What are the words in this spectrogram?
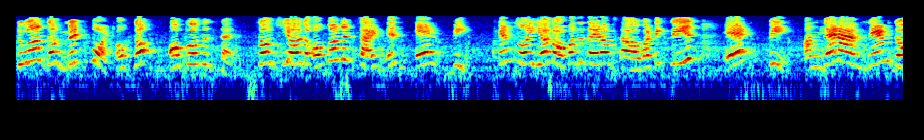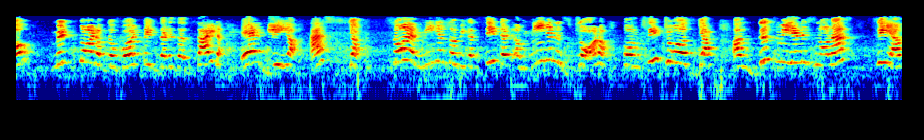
towards the midpoint of the opposite side. So here the opposite side is AB. Okay, so here the opposite side of uh, vertex C is AB. And then I have named the midpoint of the vertex that is the side AB as F. So a median, so we can see that a median is drawn from C towards F and this median is known as CF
